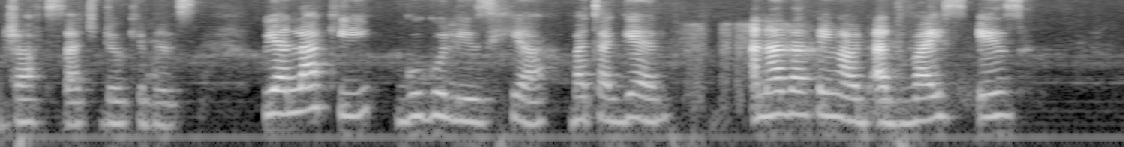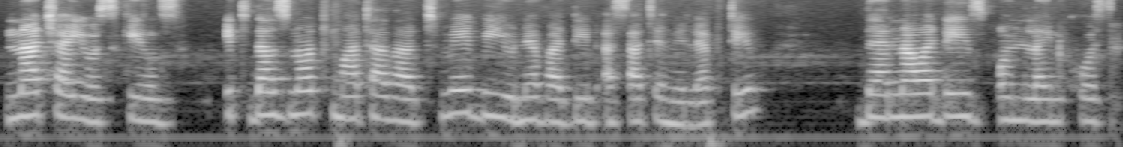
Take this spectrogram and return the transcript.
draft such documents? We are lucky Google is here, but again, another thing I would advise is nurture your skills. It does not matter that maybe you never did a certain elective. There are nowadays online courses.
